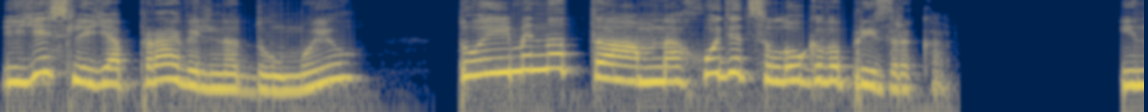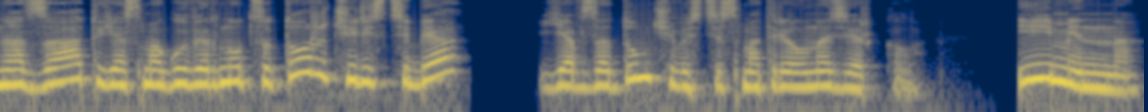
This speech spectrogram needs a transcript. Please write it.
и если я правильно думаю, то именно там находится логово призрака. И назад я смогу вернуться тоже через тебя? Я в задумчивости смотрела на зеркало. Именно.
